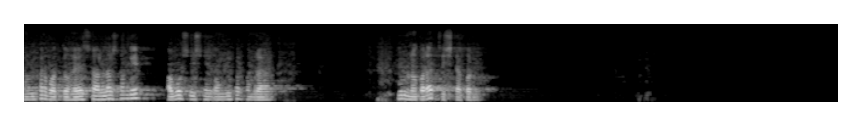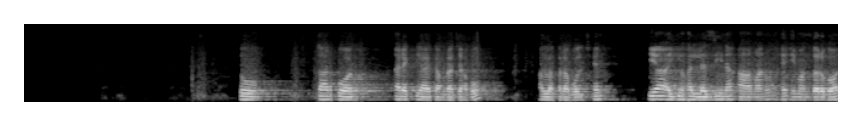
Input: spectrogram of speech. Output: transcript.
অঙ্গীকারবদ্ধ হয়েছ আল্লাহর সঙ্গে, অবশ্যই সেই অঙ্গীকার তোমরা পূর্ণ করার চেষ্টা করো তো তারপর আর একটি আয়ত আমরা যাব। আল্লাহ তালা বলছেন, ইয়া আইয়ুহাল্লাজিনা আমানু, হে ইমানদারগণ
